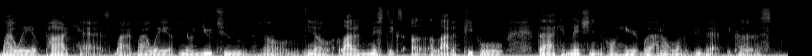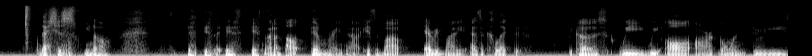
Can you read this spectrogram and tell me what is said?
by way of podcasts, by by way of you know YouTube, um, you know a lot of mystics, a, a lot of people that I can mention on here, but I don't want to do that because that's just you know it's, it's, it's not about them right now. It's about everybody as a collective because we we all are going through these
